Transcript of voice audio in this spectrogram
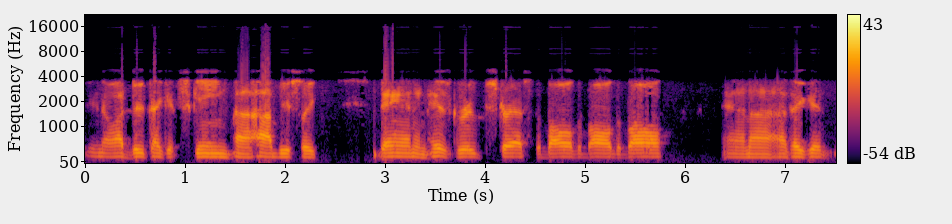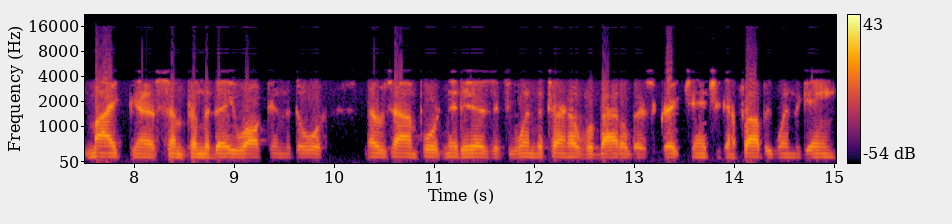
you know, I do think it's scheme. Uh, obviously, Dan and his group stress the ball, the ball, the ball. And uh, I think it, Mike, uh, some from the day he walked in the door, knows how important it is. If you win the turnover battle, there's a great chance you're going to probably win the game.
